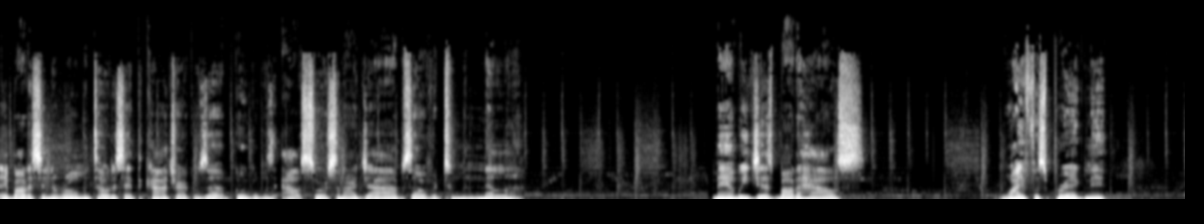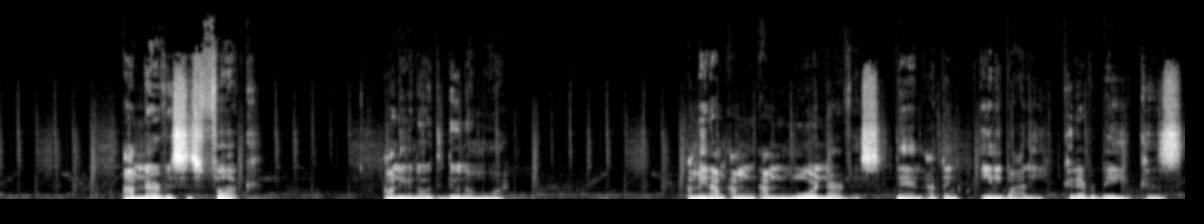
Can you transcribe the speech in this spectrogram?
they brought us in the room and told us that the contract was up. Google was outsourcing our jobs over to Manila. Man, we just bought a house. Wife was pregnant. I'm nervous as fuck. I don't even know what to do no more. I mean, I'm I'm I'm more nervous than I think anybody could ever be because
